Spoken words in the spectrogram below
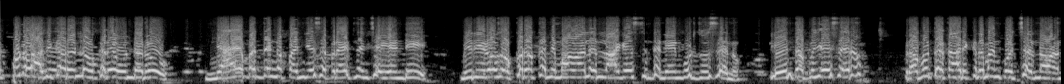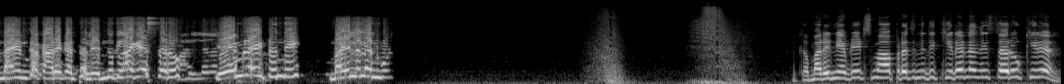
ఎప్పుడు అధికారంలో ఒకరే ఉండరు. న్యాయబద్ధంగా పనిచేసే ప్రయత్నం చేయండి. మీరు ఈ రోజు ఒక్కరొక్కరిని మా వాళ్ళని లాగేస్తుంటే నేను కూడా చూశాను. ఏం తప్పు చేశారు? ప్రభుత్వ కార్యక్రమానికి వచ్చారు నా- నయనక కార్యకర్తలు. ఎందుకు లాగేస్తారు? ఏం రైట్ ఉంది? మహిళలను కూడా ఇక మరిన్ని అప్డేట్స్ మా ప్రతినిధి కిరణ్ అందిస్తారు. కిరణ్.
